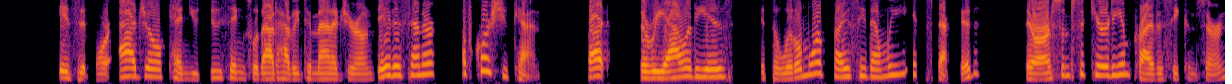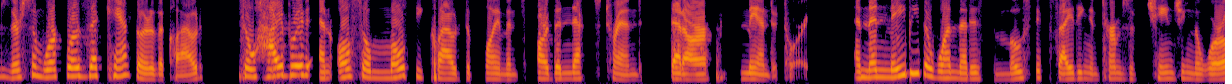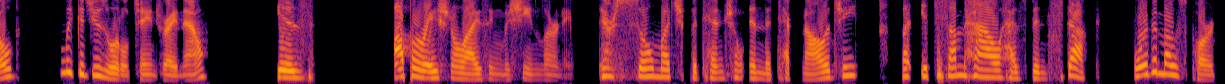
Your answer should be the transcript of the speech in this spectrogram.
Is it more agile? Can you do things without having to manage your own data center? Of course you can. But the reality is it's a little more pricey than we expected. There are some security and privacy concerns. There's some workloads that can't go to the cloud. So hybrid and also multi-cloud deployments are the next trend that are mandatory. And then maybe the one that is the most exciting in terms of changing the world, we could use a little change right now, is operationalizing machine learning. There's so much potential in the technology, but it somehow has been stuck, for the most part,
